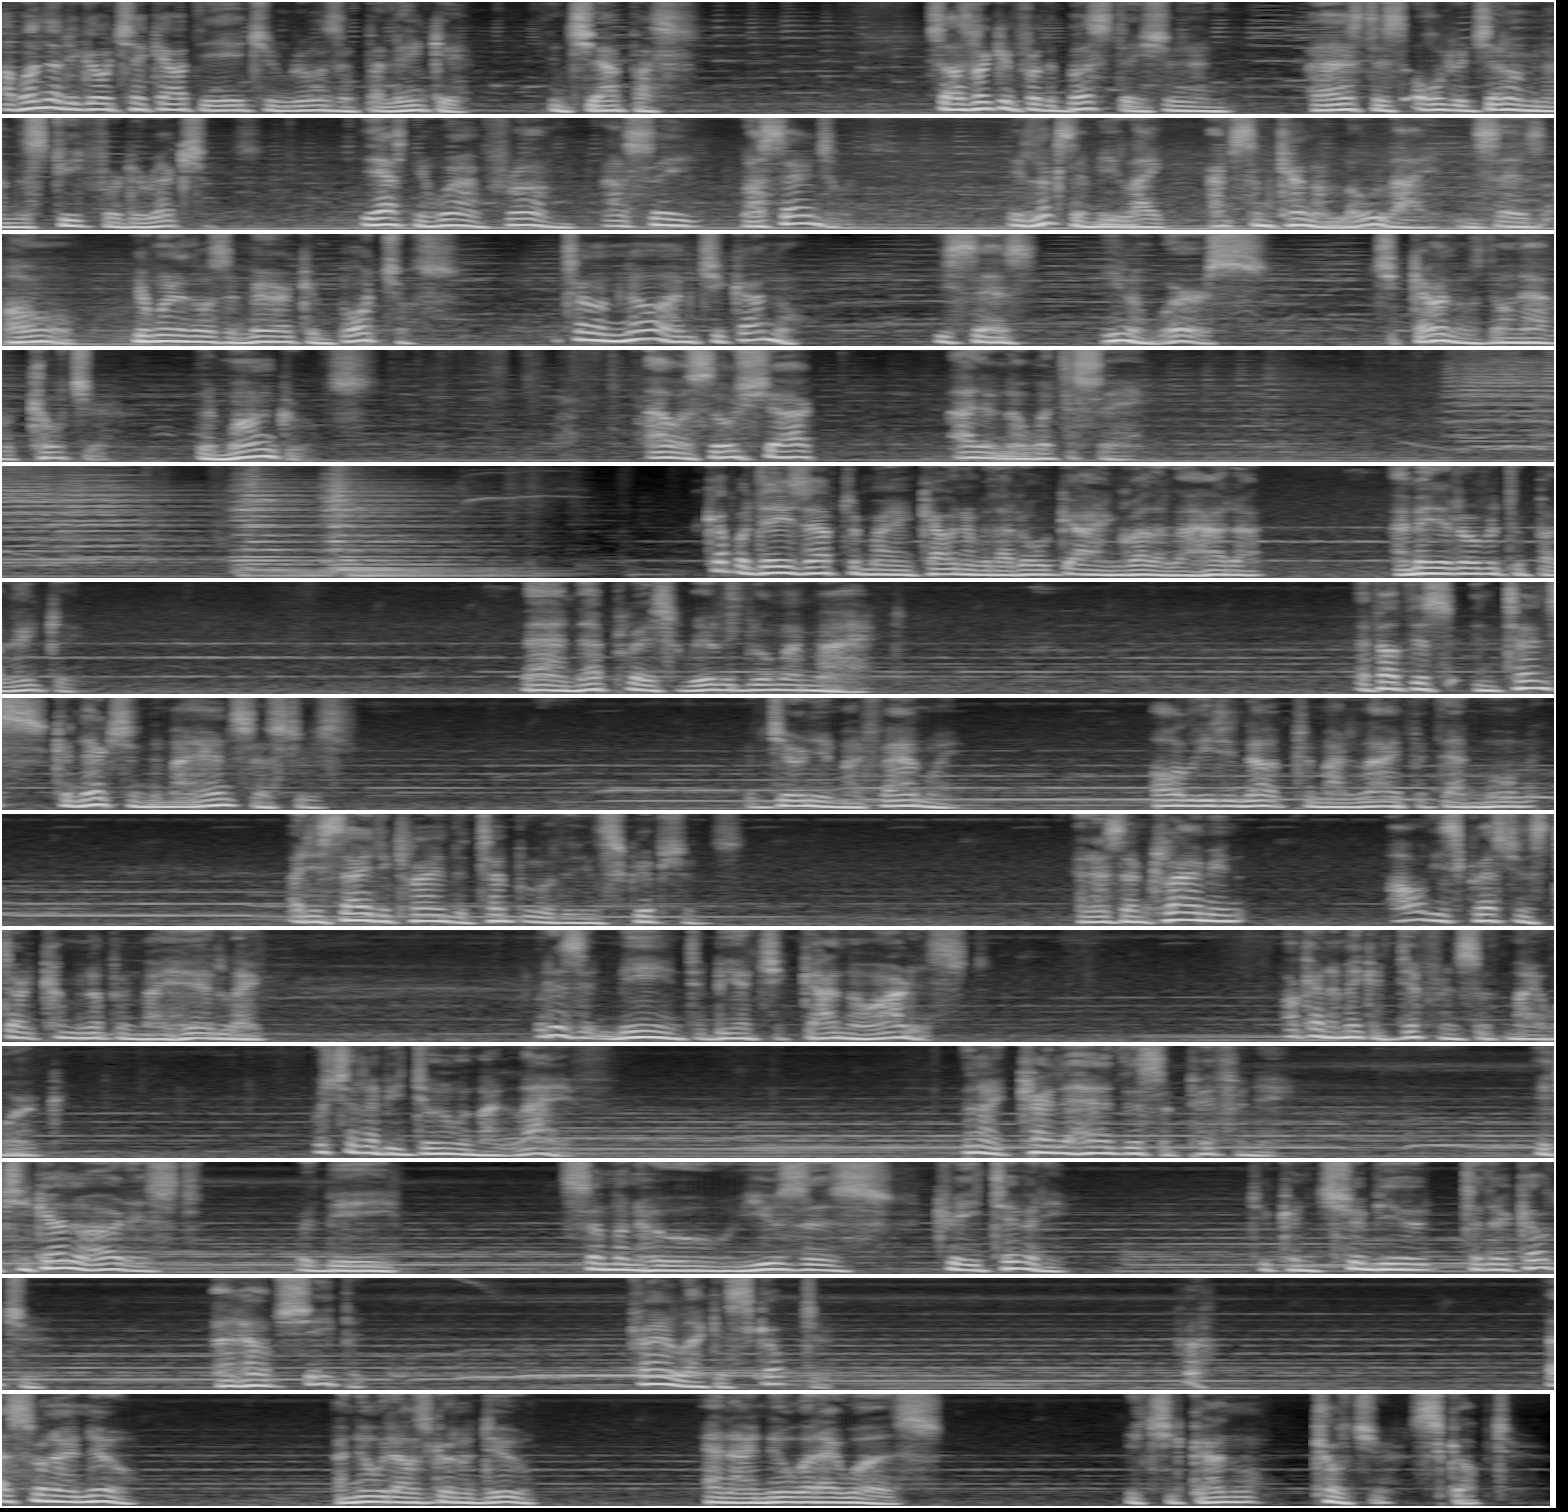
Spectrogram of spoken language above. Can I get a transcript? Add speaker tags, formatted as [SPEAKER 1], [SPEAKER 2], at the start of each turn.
[SPEAKER 1] I wanted to go check out the ancient ruins of Palenque in Chiapas. So I was looking for the bus station and I asked this older gentleman on the street for directions. He asked me where I'm from. I say, Los Angeles. He looks at me like I'm some kind of lowlife and says, Oh, you're one of those American pochos. I tell him, No, I'm Chicano. He says, Even worse, Chicanos don't have a culture. They're mongrels. I was so shocked, I didn't know what to say. Couple of days after my encounter with that old guy in Guadalajara, I made it over to Palenque. Man, that place really blew my mind. I felt this intense connection to my ancestors, the journey of my family, all leading up to my life at that moment. I decided to climb the Temple of the Inscriptions. And as I'm climbing, all these questions start coming up in my head like, what does it mean to be a Chicano artist? How can I make a difference with my work? What should I be doing with my life? Then I kind of had this epiphany. A Chicano artist would be someone who uses creativity to contribute to their culture and help shape it. Kind of like a sculptor. Huh. That's when I knew. I knew what I was going to do. And I knew what I was a Chicano culture sculptor.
